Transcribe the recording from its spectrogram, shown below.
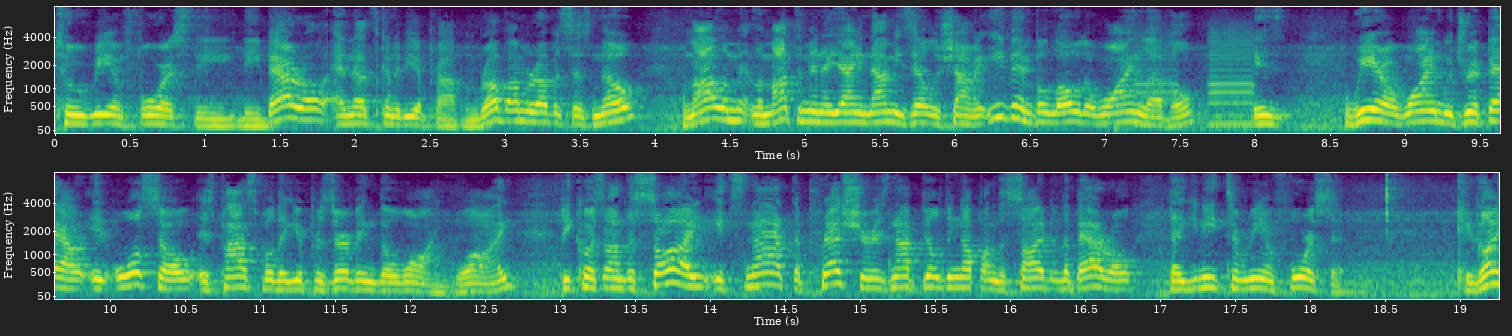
to reinforce the, the barrel, and that's going to be a problem. Rav Amarava says no. Even below the wine level is where a wine would drip out, it also is possible that you're preserving the wine. Why? Because on the side, it's not, the pressure is not building up on the side of the barrel that you need to reinforce it. So what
